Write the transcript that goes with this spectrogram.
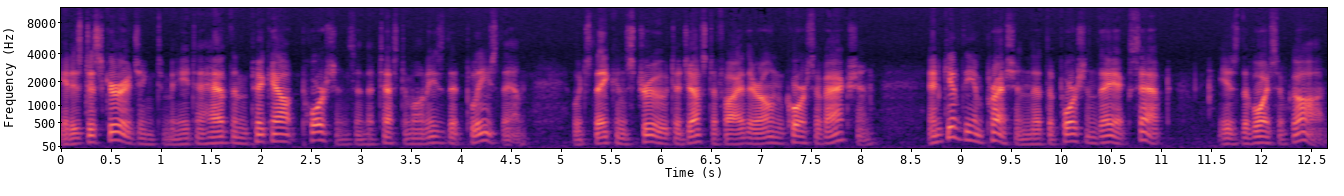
It is discouraging to me to have them pick out portions in the testimonies that please them, which they construe to justify their own course of action, and give the impression that the portion they accept is the voice of God.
